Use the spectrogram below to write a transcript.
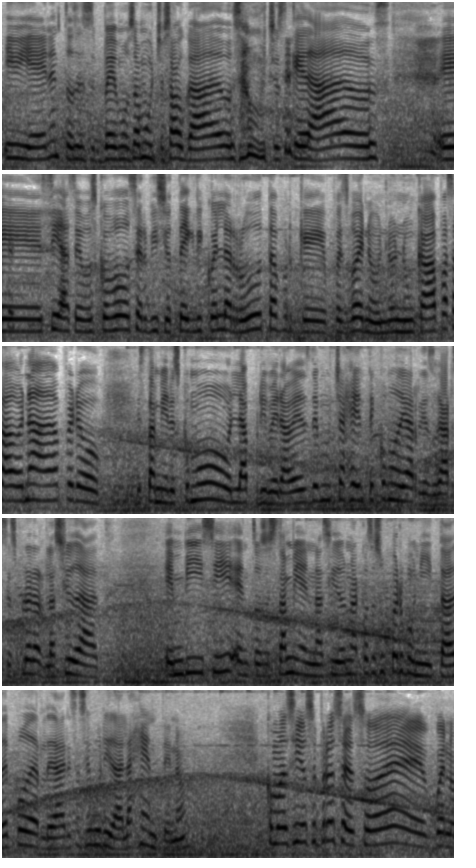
y bien, entonces vemos a muchos ahogados, a muchos quedados, eh, sí hacemos como servicio técnico en la ruta, porque pues bueno, no, nunca ha pasado nada, pero es, también es como la primera vez de mucha gente como de arriesgarse a explorar la ciudad en bici, entonces también ha sido una cosa súper bonita de poderle dar esa seguridad a la gente, ¿no? ¿Cómo ha sido ese proceso de, bueno,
